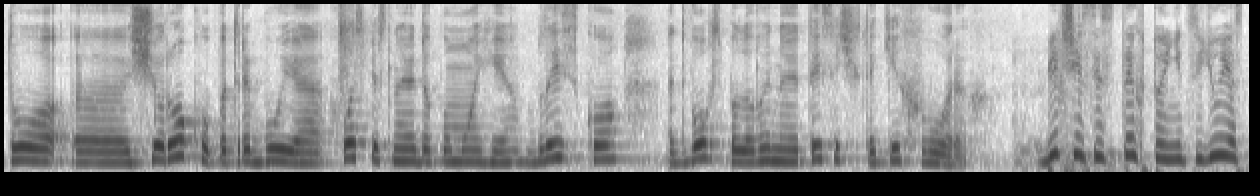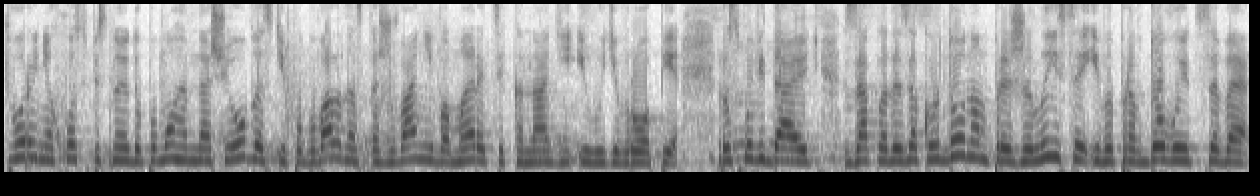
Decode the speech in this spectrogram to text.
то щороку потребує хоспісної допомоги близько 2,5 тисяч таких хворих. Більшість із тих, хто ініціює створення хоспісної допомоги в нашій області, побували на стажуванні в Америці, Канаді і у Європі. Розповідають, заклади за кордоном прижилися і виправдовують себе.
